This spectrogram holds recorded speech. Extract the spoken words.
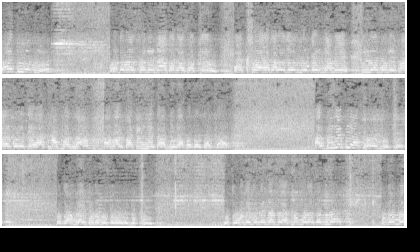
ভয় তৃণমূলের ঘটনাস্থলে না থাকা সত্ত্বেও একশো এগারো জন লোকের নামে তৃণমূল এফআইআর করেছে। এক নম্বর নাম আমার পার্টির নেতা নিরাপদ সরকার। আর বিজেপি আস্ফোরণ করছে। বলছে আমরাই তৃণমূলকে লড়ে নিচ্ছি। তোমাদের লোকের নাম তো এক নম্বর আসামি নয়, দু নম্বর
